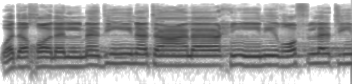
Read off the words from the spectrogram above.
ودخل المدينة على حين غفلة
